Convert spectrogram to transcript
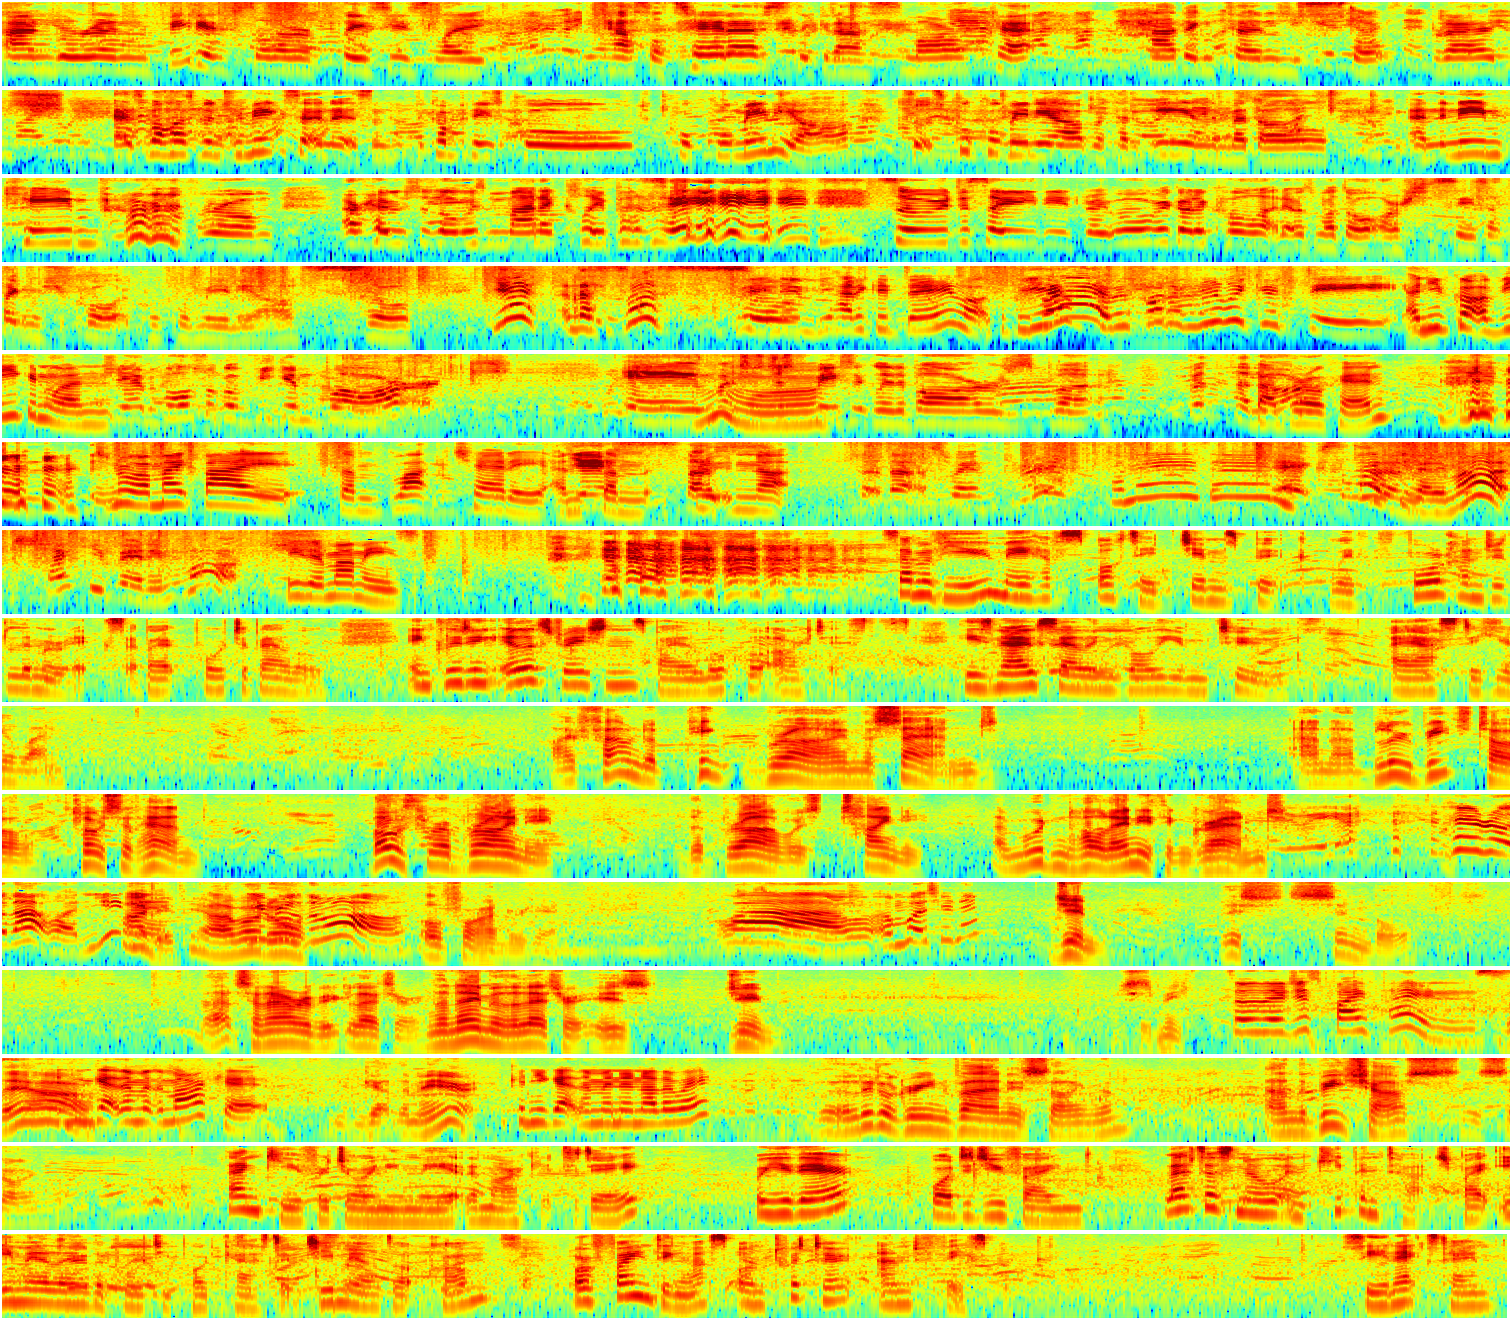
and we're in various other places like Castle Terrace, the Grass Market, Haddington, Stockbridge. It's my husband who makes it, and it's the company's called Cocomania. So it's Cocomania with an A in the middle, and the name came from our house is always manically busy. so we decided, right, what are we going to call it? And it was my daughter. She says, I think we should call it Cocomania. So yeah, and this is us. Great so, you had a good day? Lots of people? Yeah, we've had a really good day. And you've got a vegan one? Yeah, we've also got vegan bark, um, which is just basically the bars, but bit thinner. But broken. Um, know, I might buy some black cherry and yes, some fruit and nut. That, that's went through. Amazing. Excellent. Thank you very much. Thank you very much. These are mummies. Some of you may have spotted Jim's book with 400 limericks about Portobello, including illustrations by local artists. He's now selling volume two. I asked to hear one. I found a pink bra in the sand and a blue beach towel close at hand. Both were briny. The bra was tiny and wouldn't hold anything grand. Who wrote that one? You did. I did. Yeah, I wrote, you wrote all, them all. All 400. Yeah. Wow. And what's your name? Jim. This symbol. That's an Arabic letter, and the name of the letter is Jim, which is me. So they're just five pounds. They are. You can get them at the market. You can get them here. Can you get them in another way? The little green van is selling them, and the beach house is selling them. Thank you for joining me at the market today. Were you there? What did you find? Let us know and keep in touch by emailing the at gmail.com or finding us on Twitter and Facebook. See you next time.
